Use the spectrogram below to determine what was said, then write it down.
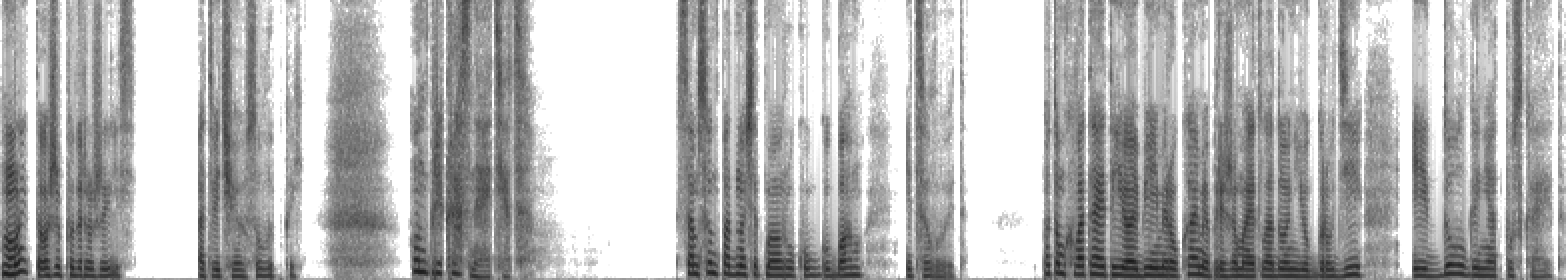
Мы тоже подружились отвечаю с улыбкой. Он прекрасный отец. Самсон подносит мою руку к губам и целует. Потом хватает ее обеими руками, прижимает ладонью к груди и долго не отпускает.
